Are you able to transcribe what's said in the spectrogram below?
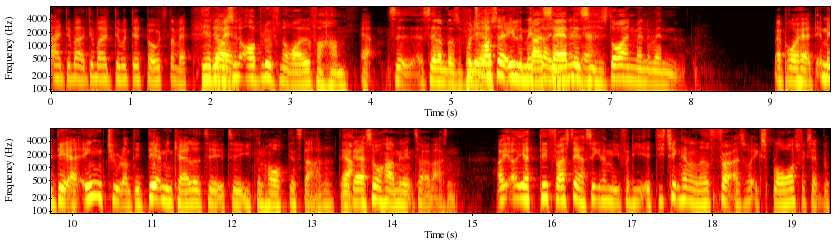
ej, det var, det var, det var Dead Poets, der var. Det her det er også en opløftende rolle for ham. Ja. Se- Selvom der selvfølgelig På trods af er, elementer der er i sadness i? Ja. historien, men, men Men prøv at høre, det, men det er ingen tvivl om, det er der min kærlighed til, til Ethan Hawke, den startede. Det, Ja. Da jeg så ham i den, så var jeg bare sådan... Og, og jeg, det er første, jeg har set ham i, fordi de ting, han har lavet før, altså Explorers for eksempel,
